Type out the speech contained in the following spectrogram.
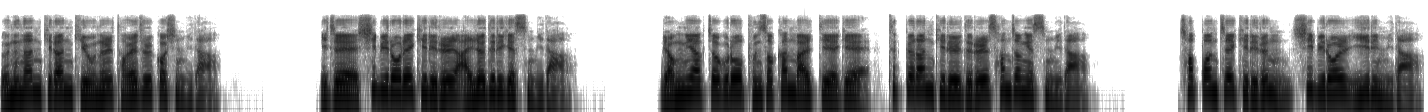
은은한 길한 기운을 더해줄 것입니다. 이제 11월의 길이를 알려드리겠습니다. 명리학적으로 분석한 말띠에게 특별한 길일들을 선정했습니다. 첫 번째 길일은 11월 2일입니다.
